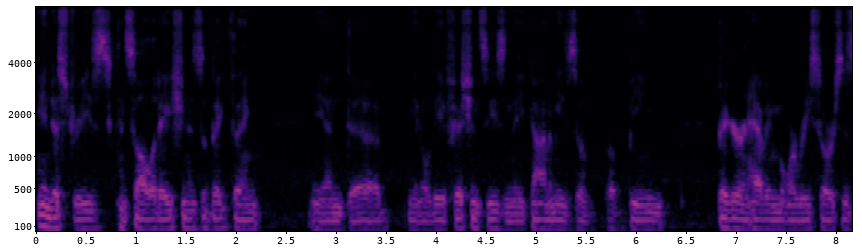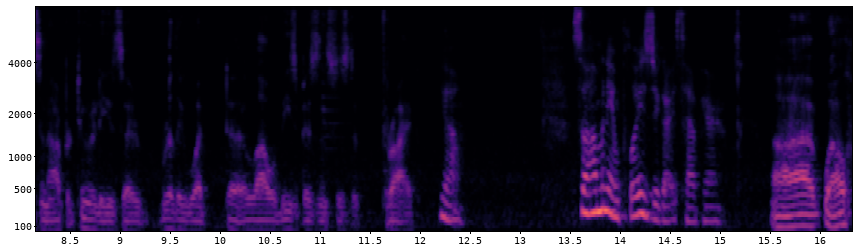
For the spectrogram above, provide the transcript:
industries. Consolidation is a big thing, and uh, you know the efficiencies and the economies of, of being bigger and having more resources and opportunities are really what uh, allow these businesses to thrive. Yeah. So how many employees do you guys have here? Uh, well,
